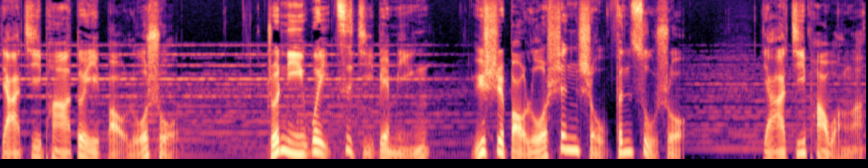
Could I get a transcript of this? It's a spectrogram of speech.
亚基帕对保罗说：“准你为自己辩明。”于是保罗伸手分诉说：“亚基帕王啊，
